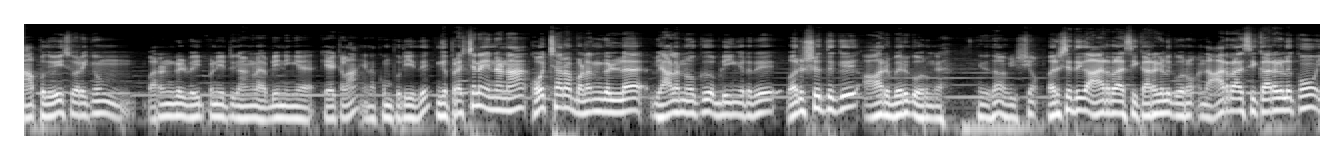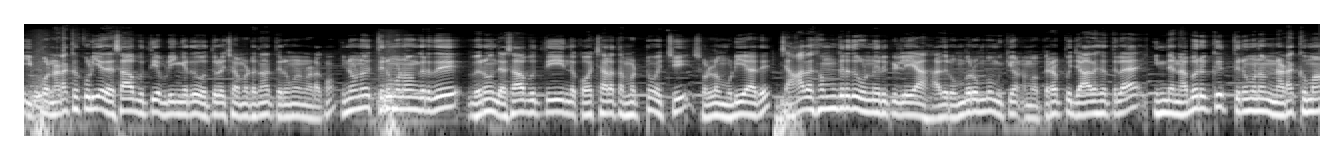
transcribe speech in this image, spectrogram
நாற்பது வயசு வரைக்கும் வரன்கள் வெயிட் பண்ணிட்டு இருக்காங்களே அப்படின்னு நீங்கள் கேட்கலாம் எனக்கும் புரியுது. இங்கே பிரச்சனை என்னென்னா கோச்சார பலன்களில் வியாழ நோக்கு அப்படிங்கிறது வருஷத்துக்கு ஆறு பேருக்கு வருங்க. இதுதான் விஷயம். வருஷத்துக்கு ஆறு ராசிக்காரர்களுக்கு வரும். அந்த ஆறு ராசிக்காரர்களுக்கும் இப்போ நடக்கக்கூடிய தசாபுத்தி அப்படிங்கிறது ஒத்துழைச்சா மட்டும்தான் திருமணம் நடக்கும். இன்னொன்று திருமணங்கிறது வெறும் தசாபுத்தி இந்த கோச்சாரத்தை மட்டும் வச்சு சொல்ல முடியாது. ஜாதகம்ங்கிறது ஒன்று இருக்கு இல்லையா? அது ரொம்ப ரொம்ப முக்கியம். நம்ம பிறப்பு ஜாதகத்தில் இந்த நபருக்கு திருமணம் நடக்குமா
